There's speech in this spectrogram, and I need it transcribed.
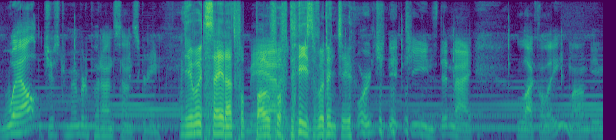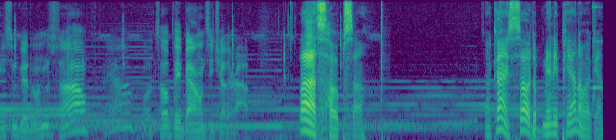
Well, just remember to put on sunscreen. You would say that for Man, both of these, wouldn't you? Fortunate jeans, didn't I? Luckily, Mom gave you some good ones, so yeah, let's hope they balance each other out. Let's hope so. Okay, so the mini piano again.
